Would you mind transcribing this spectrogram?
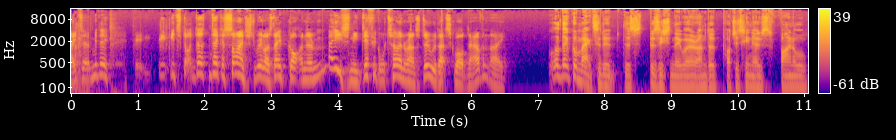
I mean, they, it, it's not, it doesn't take a scientist to realise they've got an amazingly difficult turnaround to do with that squad now, haven't they? Well, they've gone back to the this position they were under Pochettino's final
